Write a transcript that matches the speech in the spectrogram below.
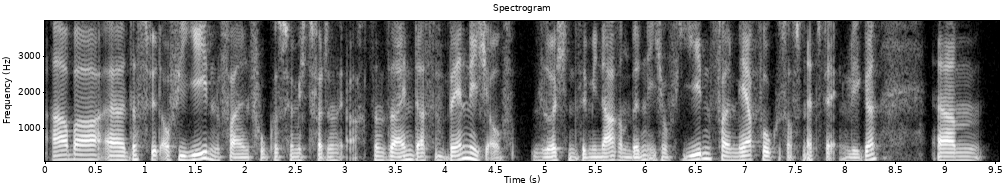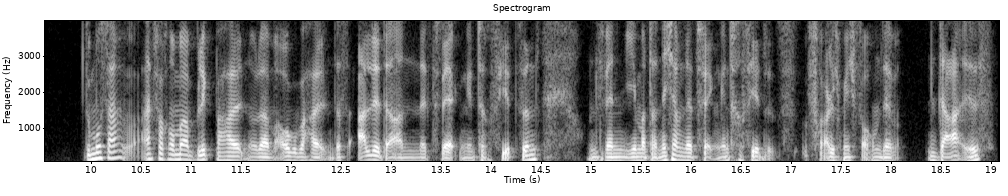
Aber äh, das wird auf jeden Fall ein Fokus für mich 2018 sein, dass wenn ich auf solchen Seminaren bin, ich auf jeden Fall mehr Fokus aufs Netzwerken lege. Ähm, du musst einfach immer im Blick behalten oder im Auge behalten, dass alle da an Netzwerken interessiert sind. Und wenn jemand da nicht am Netzwerken interessiert ist, frage ich mich, warum der da ist.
